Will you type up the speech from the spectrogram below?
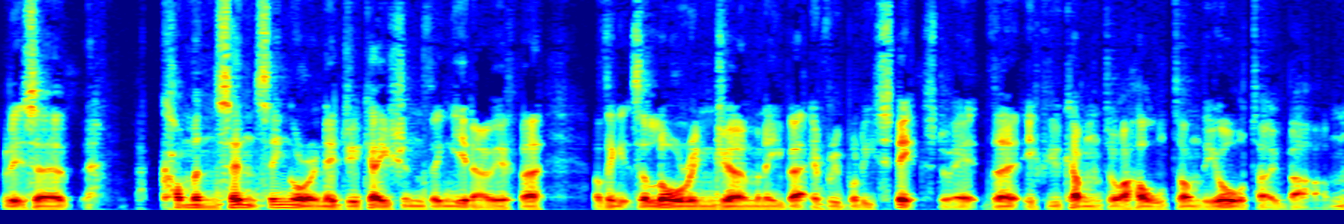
but it's a, a common sensing or an education thing. You know, if uh, I think it's a law in Germany, but everybody sticks to it that if you come to a halt on the autobahn,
